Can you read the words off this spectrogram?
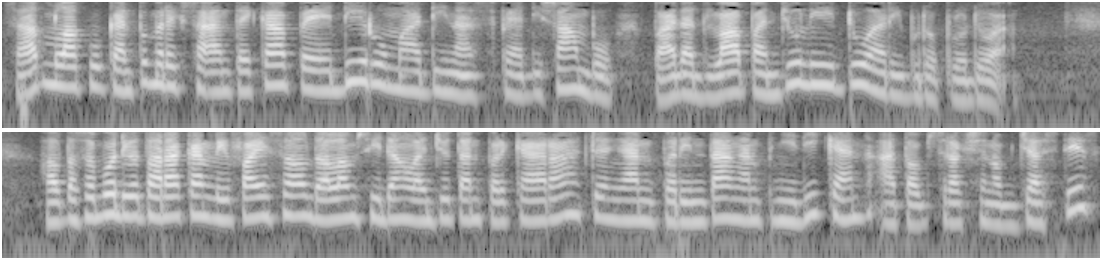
saat melakukan pemeriksaan TKP di rumah dinas Ferdi Sambo pada 8 Juli 2022. Hal tersebut diutarakan Rifaisal dalam sidang lanjutan perkara dengan perintangan penyidikan atau obstruction of justice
